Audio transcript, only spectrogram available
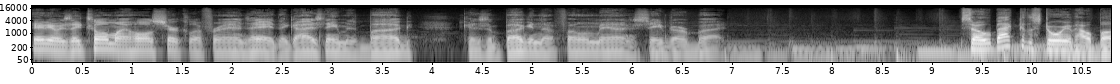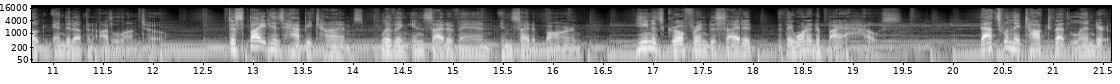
Anyways, they told my whole circle of friends, hey, the guy's name is Bug, because the bug in the phone man has saved our butt. So back to the story of how Bug ended up in Adelanto. Despite his happy times living inside a van, inside a barn, he and his girlfriend decided that they wanted to buy a house. That's when they talked to that lender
